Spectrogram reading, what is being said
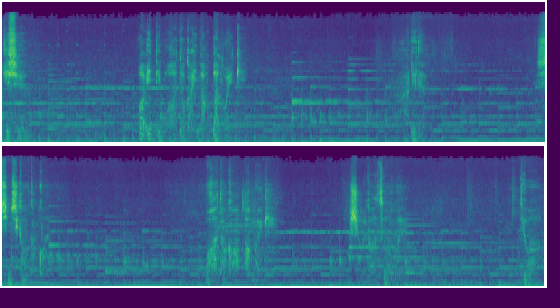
其实，我一直无法度甲伊人办回去。你呢？是毋是跟我同款？无法度甲我办回去，想袂跟我做伙，对无？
